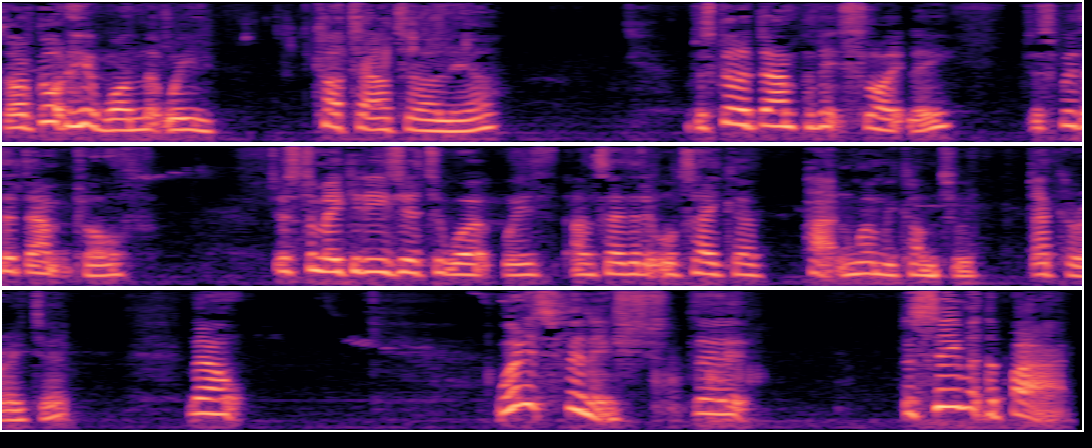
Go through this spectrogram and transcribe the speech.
So I've got here one that we cut out earlier. I'm just going to dampen it slightly, just with a damp cloth, just to make it easier to work with and so that it will take a pattern when we come to decorate it. Now, when it's finished, the, the seam at the back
